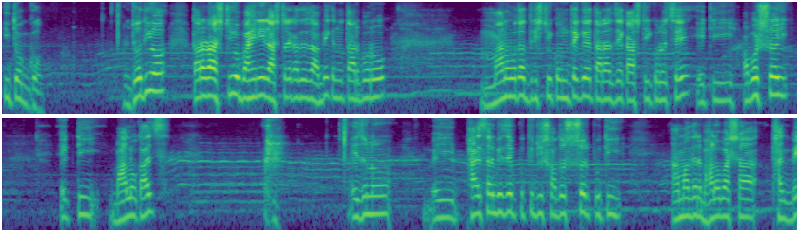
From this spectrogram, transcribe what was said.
কৃতজ্ঞ যদিও তারা রাষ্ট্রীয় বাহিনী রাষ্ট্রের কাছে যাবে, কিন্তু তারপরও মানবতার দৃষ্টিকোণ থেকে তারা যে কাজটি করেছে, এটি অবশ্যই একটি ভালো কাজ। এই জন্য এই ফায়ার সার্ভিসের প্রতিটি সদস্যর প্রতি আমাদের ভালোবাসা থাকবে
